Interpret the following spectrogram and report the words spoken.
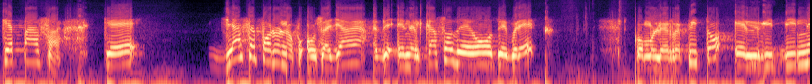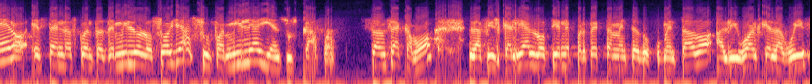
¿Qué pasa? Que ya se fueron, o sea, ya de- en el caso de Odebrecht, como le repito, el dinero está en las cuentas de Emilio Lozoya, su familia y en sus casas. San se acabó, la fiscalía lo tiene perfectamente documentado, al igual que la UIF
